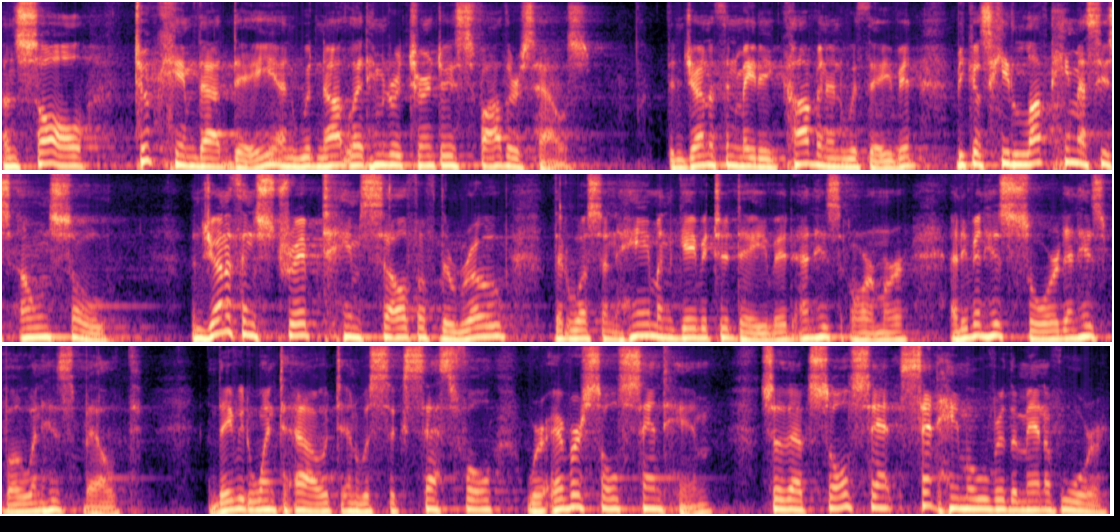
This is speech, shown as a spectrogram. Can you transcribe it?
And Saul took him that day and would not let him return to his father's house. Then Jonathan made a covenant with David because he loved him as his own soul. And Jonathan stripped himself of the robe that was on him and gave it to David and his armor, and even his sword and his bow and his belt. And David went out and was successful wherever Saul sent him, so that Saul set, him over the men of war.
